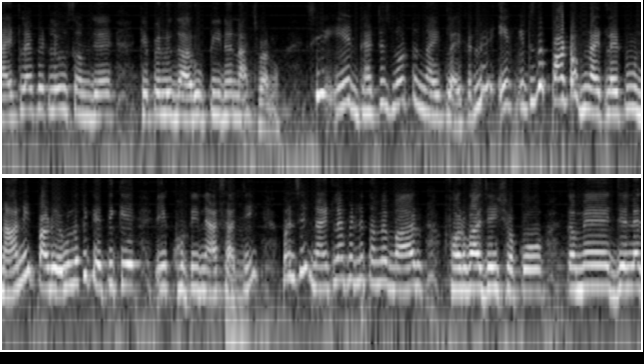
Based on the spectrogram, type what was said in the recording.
નાઇટ લાઈફ એટલે એવું સમજે કે પેલું દારૂ પીને નાચવાનું. સી એ that is not a nightlife એટલે એક it is a part of nightlife હું ના નહીં પાડું એવું નથી કહેતી કે એ ખોટી ના સાચી. પણ સી નાઇટ લાઈફ એટલે તમે બહાર ફરવા જઈ શકો. તમે જે લે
